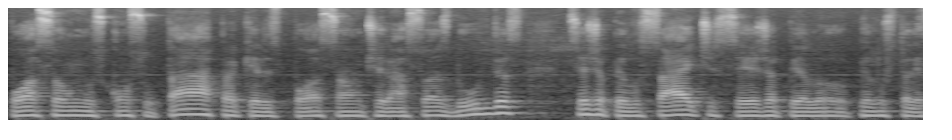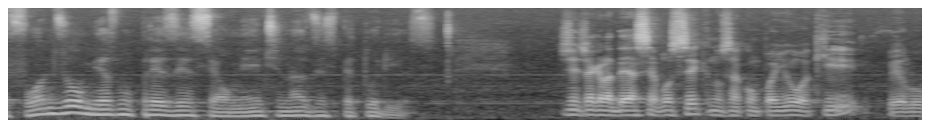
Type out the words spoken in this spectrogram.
possam nos consultar, para que eles possam tirar suas dúvidas, seja pelo site, seja pelo, pelos telefones ou mesmo presencialmente nas inspetorias. A gente agradece a você que nos acompanhou aqui pelo,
